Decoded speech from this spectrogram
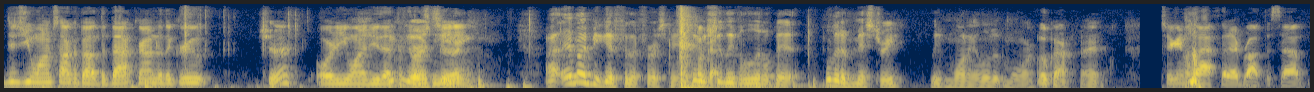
Did you want to talk about the background of the group, Sure. or do you want to do that We the first into it. Uh, it might be good for the first meeting. I think we should leave a little bit, a little bit of mystery. Leave them wanting a little bit more. Okay. Right. So you're gonna laugh that I brought this up.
